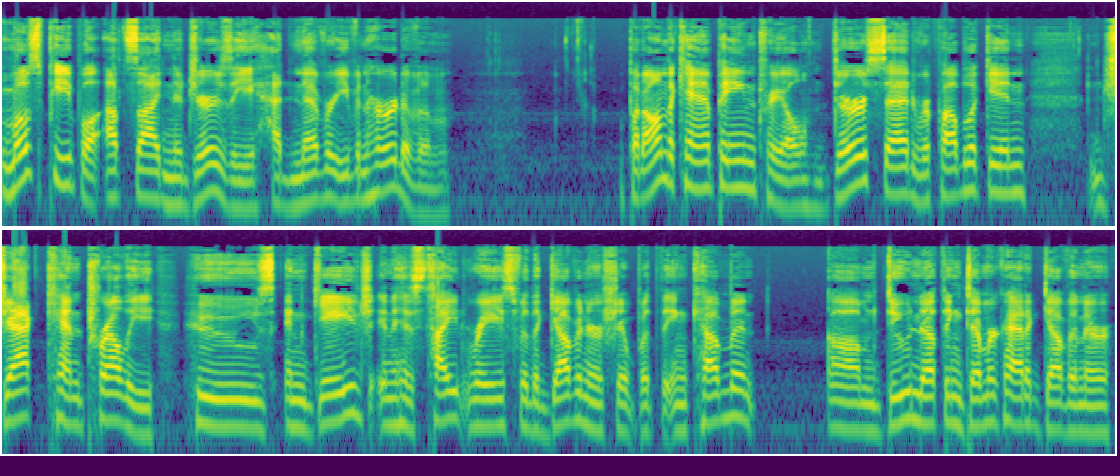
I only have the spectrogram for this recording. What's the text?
most people outside New Jersey had never even heard of him. But on the campaign trail, Durr said Republican Jack Ciattarelli, who's engaged in his tight race for the governorship with the incumbent um, do nothing Democratic governor,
